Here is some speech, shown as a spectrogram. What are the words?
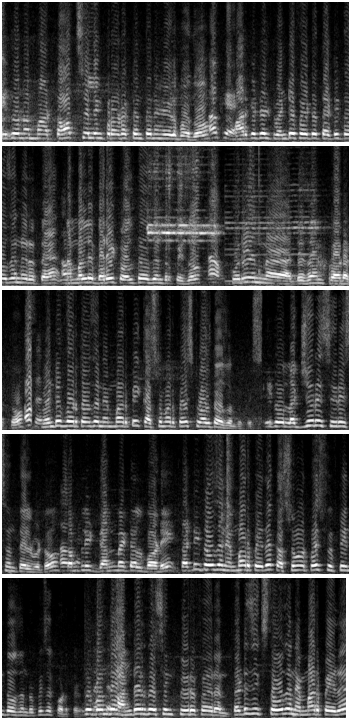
ಇದು ನಮ್ಮ ಟಾಪ್ ಸೆಲ್ಲಿಂಗ್ ಪ್ರಾಡಕ್ಟ್ ಅಂತಾನೆ ಹೇಳ್ಬೋದು. ಮಾರ್ಕೆಟ್ ಅಲ್ಲಿ twenty five to thirty thousand ಇರುತ್ತೆ ನಮ್ಮಲ್ಲಿ ಬರೀ twelve thousand rupees Korean design product. Twenty four thousand M R P customer price twelve thousand rupees ಇದು ಲಕ್ಸುರಿ ಸೀರೀಸ್ ಅಂತ ಹೇಳ್ಬಿಟ್ಟು complete gun metal body thirty thousand M R P ಇದೆ customer price fifteen thousand rupees ಕೊಡ್ತೇವೆ. ಇದು ಬಂದು ಅಂಡರ್ ದ ಸಿಂಕ್ ಪ್ಯೂರಿಫೈರ್ ಅಂತ. Thirty six thousand M R P ಇದೆ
